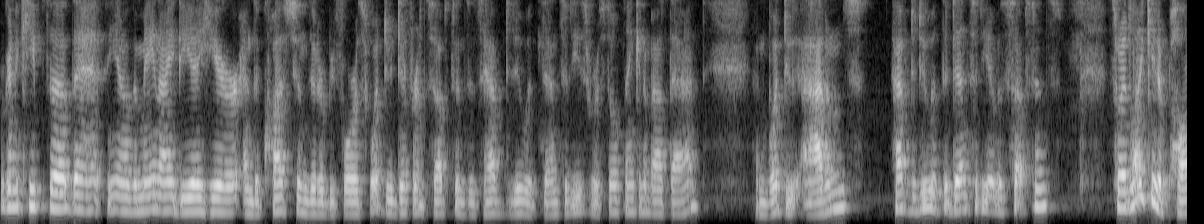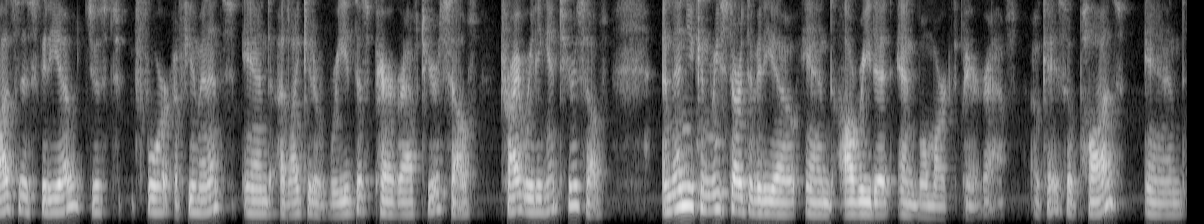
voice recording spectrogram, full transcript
we're going to keep the, the, you know, the main idea here and the questions that are before us. What do different substances have to do with densities? We're still thinking about that. And what do atoms have to do with the density of a substance? So I'd like you to pause this video just for a few minutes and I'd like you to read this paragraph to yourself. Try reading it to yourself. And then you can restart the video and I'll read it and we'll mark the paragraph. Okay, so pause and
